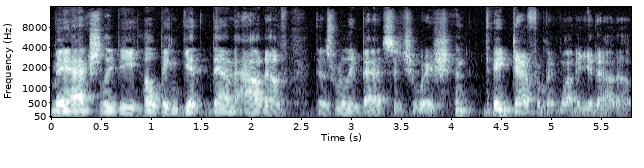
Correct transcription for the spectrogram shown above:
may actually be helping get them out of this really bad situation they definitely want to get out of.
